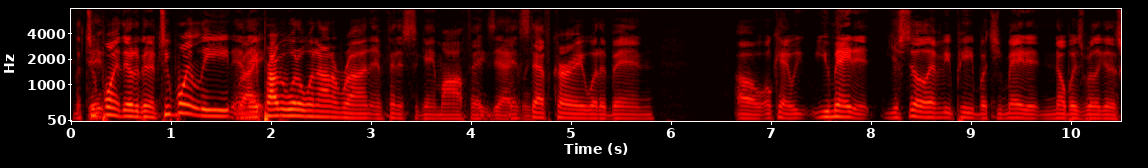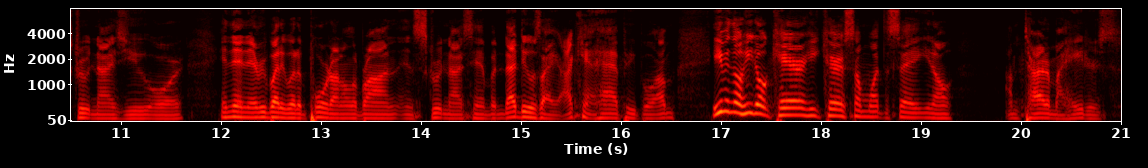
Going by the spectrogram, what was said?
The two They- point, there would have been a two point lead, and they probably would have went on a run and finished the game off. And, Exactly. And Steph Curry would have been, oh, okay, we, you made it. You're still MVP, but you made it, and nobody's really going to scrutinize you. Or and then everybody would have poured on LeBron and scrutinized him. But that dude was like, I can't have people. I'm even though he don't care, he cares somewhat to say, you know, I'm tired of my haters.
